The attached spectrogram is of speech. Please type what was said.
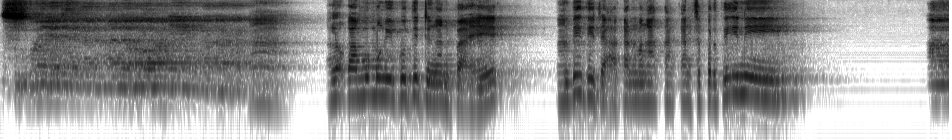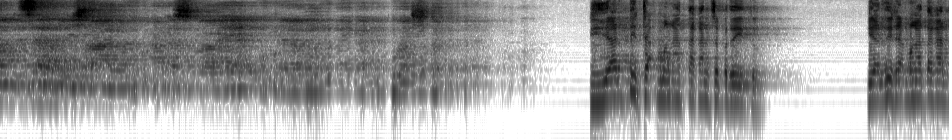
Supaya jangan ada orang yang mengatakan, nah, kalau kamu mengikuti dengan baik nanti tidak akan mengatakan seperti ini. Biar tidak mengatakan seperti itu. Biar tidak mengatakan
